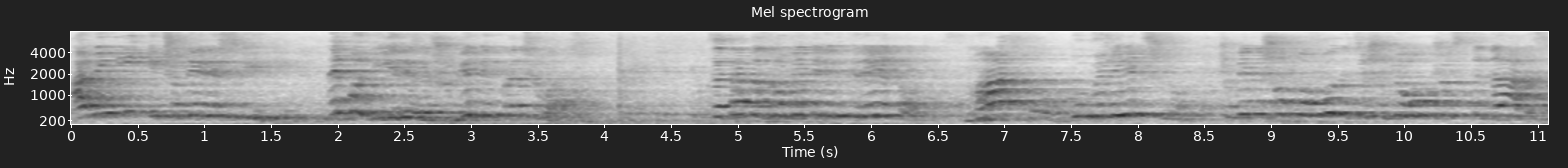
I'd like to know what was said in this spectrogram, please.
а мені і чотири свідки не повірили, що він відпрацював. Це треба зробити відкрито, масово, публічно, щоб він йшов по вулиці, щоб його вже стидалися,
